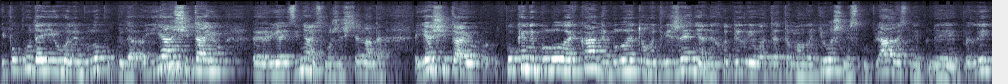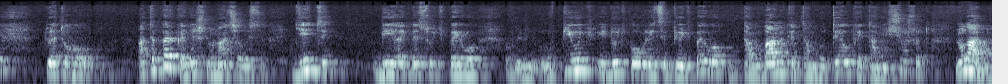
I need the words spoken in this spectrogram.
І покуда його не було, покуда. Я вважаю, я извиняюсь, може ще треба. Я вважаю, поки не було ларька, не було цього движення, не ходили от ета молодіж, не скуплялись, не, не пили того. А тепер, звісно, почалося. Діти бігають, несуть пиво, п'ють, йдуть по вулиці, п'ють пиво, там банки, там бутилки, там іще щось. Ну ладно,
